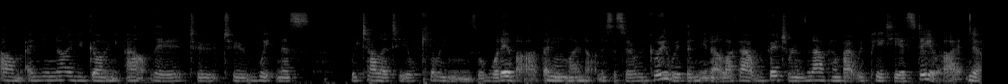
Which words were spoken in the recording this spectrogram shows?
um, and you know you're going out there to to witness brutality or killings or whatever that you might not necessarily agree with, and you know, like our veterans now come back with PTSD, right? Yeah.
